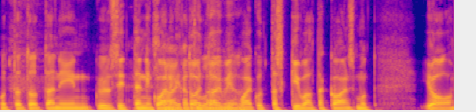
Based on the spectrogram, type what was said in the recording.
mutta tota niin, kyllä sitten niin kuin ainakin toi, toi vielä. vaikuttaisi kivalta kanssa, mutta joo.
